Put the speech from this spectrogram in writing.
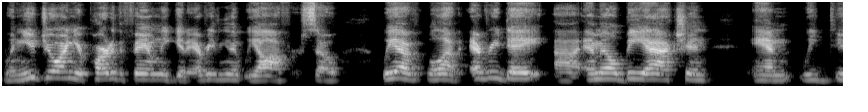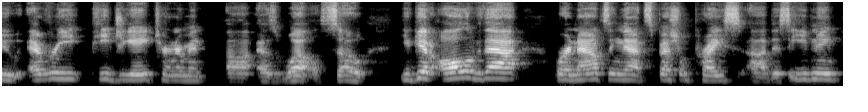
When you join, you're part of the family, you get everything that we offer. So we have we'll have everyday uh, MLB action and we do every PGA tournament uh, as well. So you get all of that. We're announcing that special price uh, this evening.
